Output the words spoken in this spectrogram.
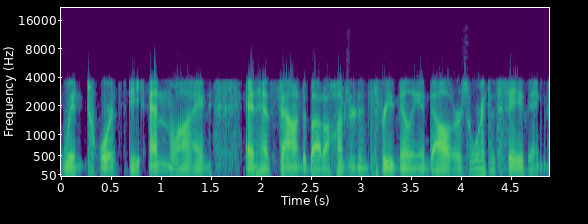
went towards the N Line and have found about $103 million worth of savings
